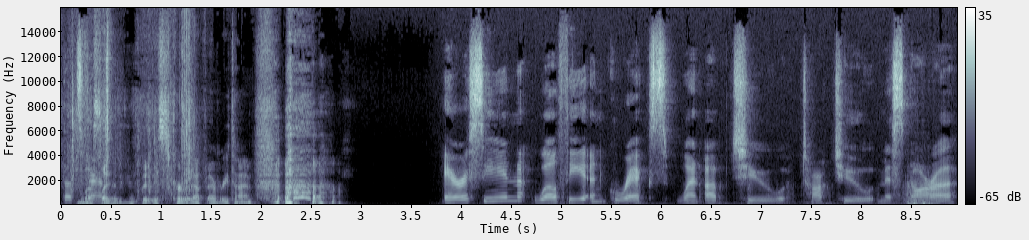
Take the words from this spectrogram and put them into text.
That's I'm less fair. likely to completely screw it up every time. Erisine, Wealthy, and Grix went up to talk to Miss Nara,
